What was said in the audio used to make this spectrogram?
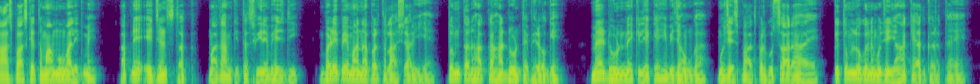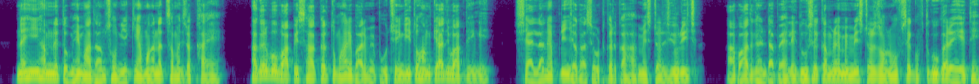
आसपास के तमाम ममालिक में, अपने एजेंट्स तक मादाम की तस्वीरें भेज दी। बड़े पैमाना पर तलाश जारी है, तुम तनहा कहाँ ढूंढते फिरोगे? मैं ढूँढने के लिए कहीं भी जाऊँगा। मुझे इस बात पर गुस्सा आ रहा है कि तुम लोगों ने मुझे यहाँ कैद कर रखा है। नहीं, हमने तुम्हें, मादाम सोनिया, की अमानत समझ रखा है। अगर वो वापस आकर तुम्हारे बारे में पूछेंगी तो हम क्या जवाब देंगे? शैला ने अपनी जगह से उठकर कहा, मिस्टर ज्यूरिच, आप आध घंटा पहले दूसरे कमरे में मिस्टर जोनूफ से गुफ्तगू कर रहे थे।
